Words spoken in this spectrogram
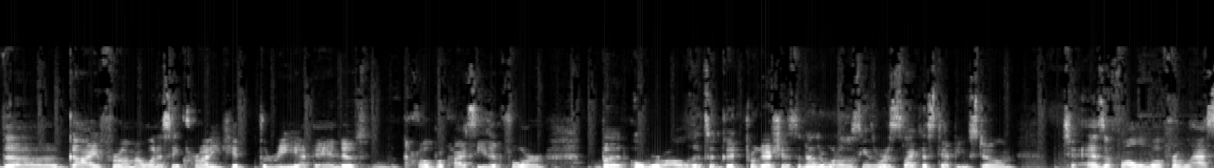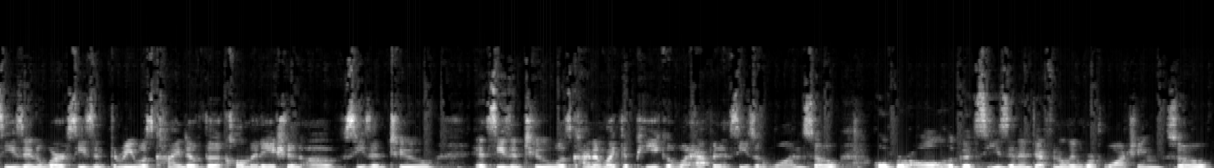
the guy from I want to say Karate Kid 3 at the end of Cobra Kai season 4. But overall, it's a good progression. It's another one of those things where it's like a stepping stone to, as a follow up from last season, where season 3 was kind of the culmination of season 2, and season 2 was kind of like the peak of what happened in season 1. So, overall, a good season and definitely worth watching. So,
